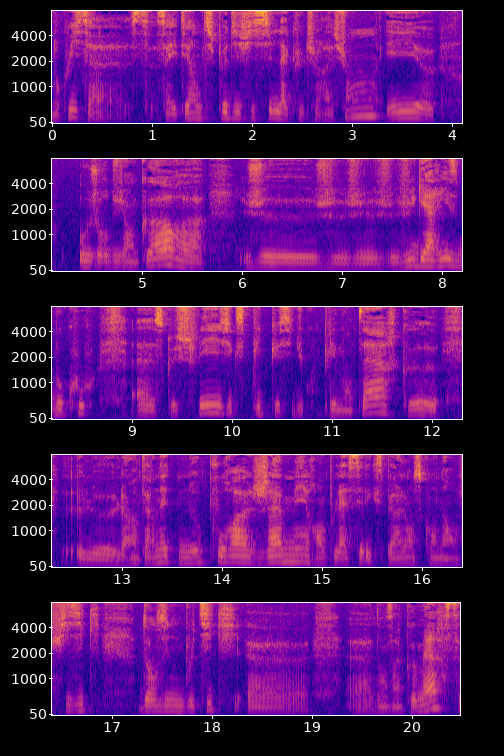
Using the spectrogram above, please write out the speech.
Donc oui, ça, a été un petit peu difficile la culturation et aujourd'hui encore, euh, je, vulgarise beaucoup euh, ce que je fais. J'explique que c'est du complémentaire, que l'Internet ne pourra jamais remplacer l'expérience qu'on a en physique dans une boutique, euh, dans un commerce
